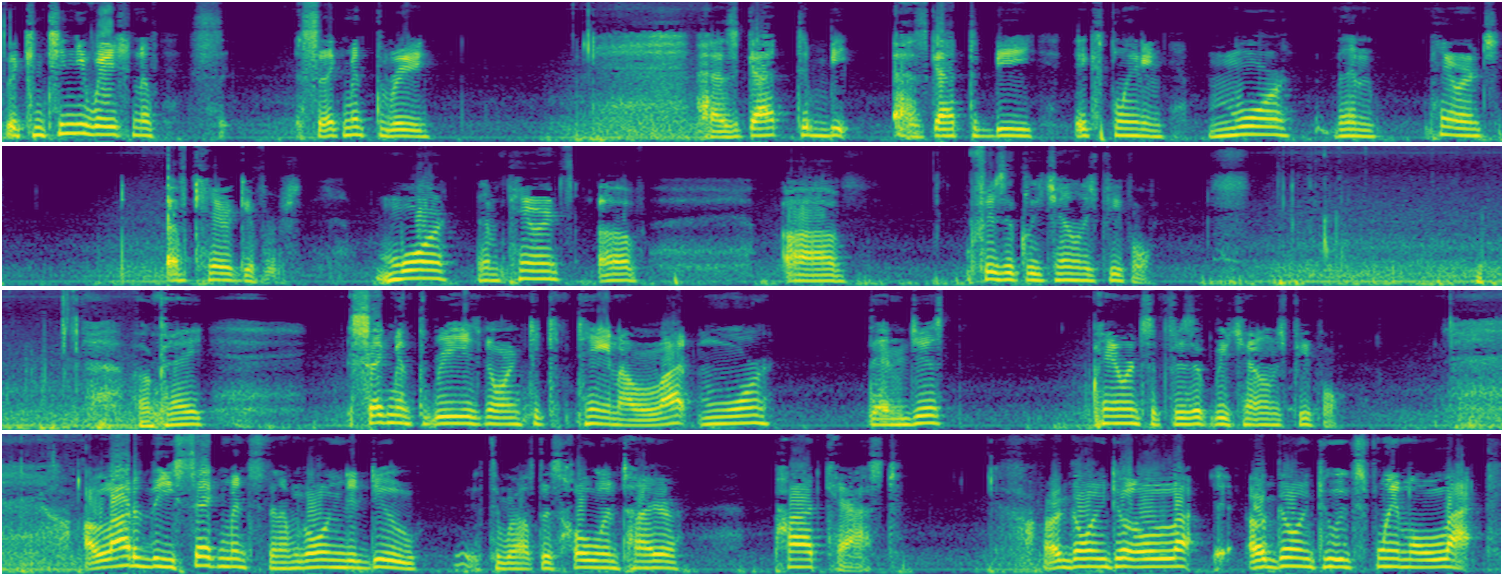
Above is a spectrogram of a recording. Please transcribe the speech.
The continuation of segment three has got to be has got to be explaining more than parents of caregivers, more than parents of uh, physically challenged people. Okay? Segment 3 is going to contain a lot more than mm. just parents of physically challenged people. A lot of these segments that I'm going to do throughout this whole entire podcast are going to a lot, are going to explain a lot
